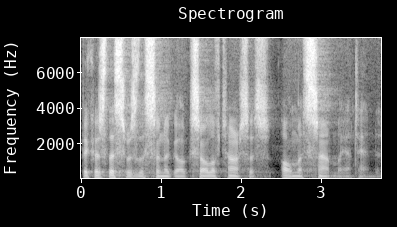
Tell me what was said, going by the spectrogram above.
Because this was the synagogue Saul of Tarsus almost certainly attended.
